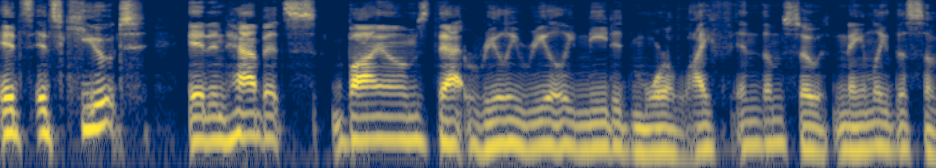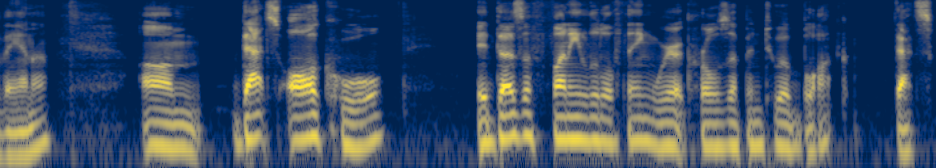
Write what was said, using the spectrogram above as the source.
it's it's cute it inhabits biomes that really, really needed more life in them, so namely the savanna. Um, that's all cool. It does a funny little thing where it curls up into a block. That's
